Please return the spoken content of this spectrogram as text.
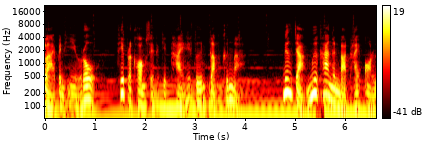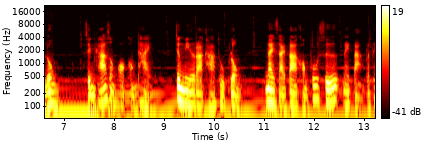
กลายเป็นฮีโร่ที่ประคองเศรษฐกิจไทยให้ฟื้นกลับขึ้นมา เนื่องจากเมื่อค่าเงินบาทไทยอ่อนลง สินค้าส่งออกของไทย จึงมีราคาถูกลง ในสายตาของผู้ซื้อในต่างประเท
